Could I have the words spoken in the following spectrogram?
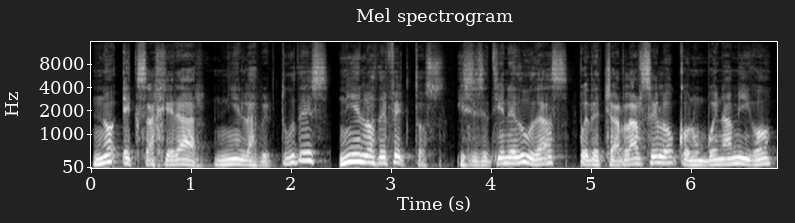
no exagerar ni en las virtudes ni en los defectos. Y si se tiene dudas, puede charlárselo con un buen amigo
